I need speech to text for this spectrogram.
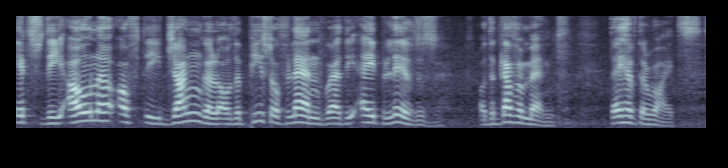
it's the owner of the jungle or the piece of land where the ape lives, or the government. They have the rights.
